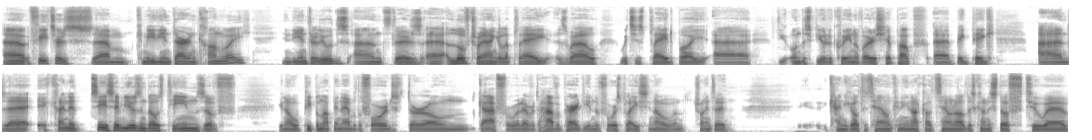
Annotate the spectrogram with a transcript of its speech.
Uh, it features um, comedian Darren Conway in the interludes, and there's uh, a love triangle at play as well, which is played by uh, the undisputed queen of Irish hip hop, uh, Biig Piig. And uh, it kind of sees him using those themes of you know, people not being able to afford their own gaff or whatever to have a party in the first place, you know, and trying to can you go to town, can you not go to town, all this kind of stuff to uh,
